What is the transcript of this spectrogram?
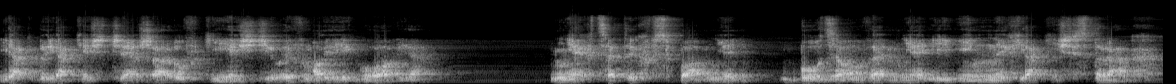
jakby jakieś ciężarówki jeździły w mojej głowie. Nie chcę tych wspomnień, budzą we mnie i innych jakiś strach.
